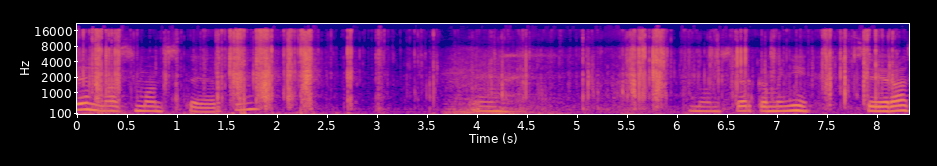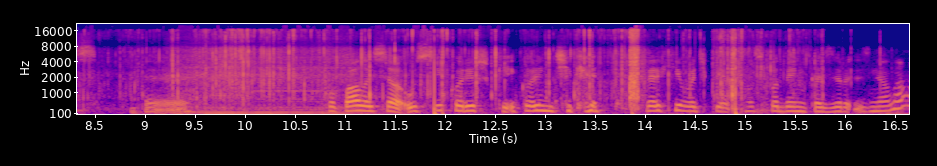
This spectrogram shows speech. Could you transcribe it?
Це в нас монстерка. Монстерка мені цей раз е, попалися усі корішки корінчики. Верхівочки господинка зняла,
